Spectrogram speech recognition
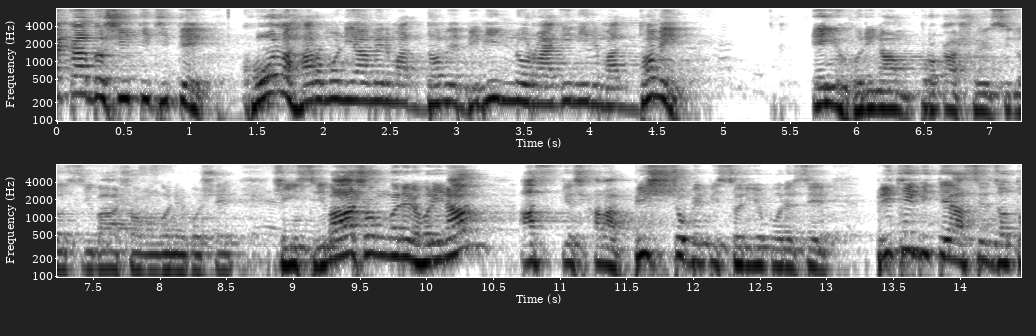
একাদশী তিথিতে খোল হারমোনিয়ামের মাধ্যমে বিভিন্ন রাগিনীর মাধ্যমে এই হরিনাম প্রকাশ হয়েছিল শ্রীবাস অঙ্গনে বসে। সেই শ্রীবাসঙ্গনের হরিনাম আজকে সারা বিশ্বব্যাপী ছড়িয়ে পড়েছে। পৃথিবীতে আছে যত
